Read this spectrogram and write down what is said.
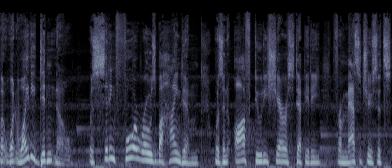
But what Whitey didn't know was sitting four rows behind him was an off duty sheriff's deputy from Massachusetts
